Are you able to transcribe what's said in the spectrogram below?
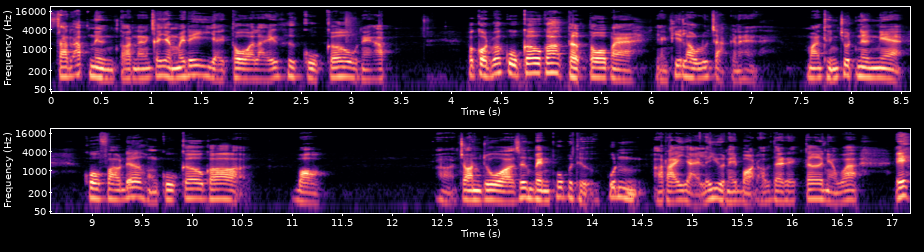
สตาร์ทอัพหนึ่งตอนนั้นก็ยังไม่ได้ใหญ่โตอะไรก็คือ Google นะครับ ปรากฏว่า Google ก็เติบโตมาอย่างที่เรารู้จักกันนะฮะ มาถึงจุดหนึ่งเนี่ย co-founder ของ Google ก็บอก John Doerr ซึ่งเป็นผู้ถือหุ้นรายใหญ่และอยู่ใน board of director เนี่ยว่า เอ๊ะ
